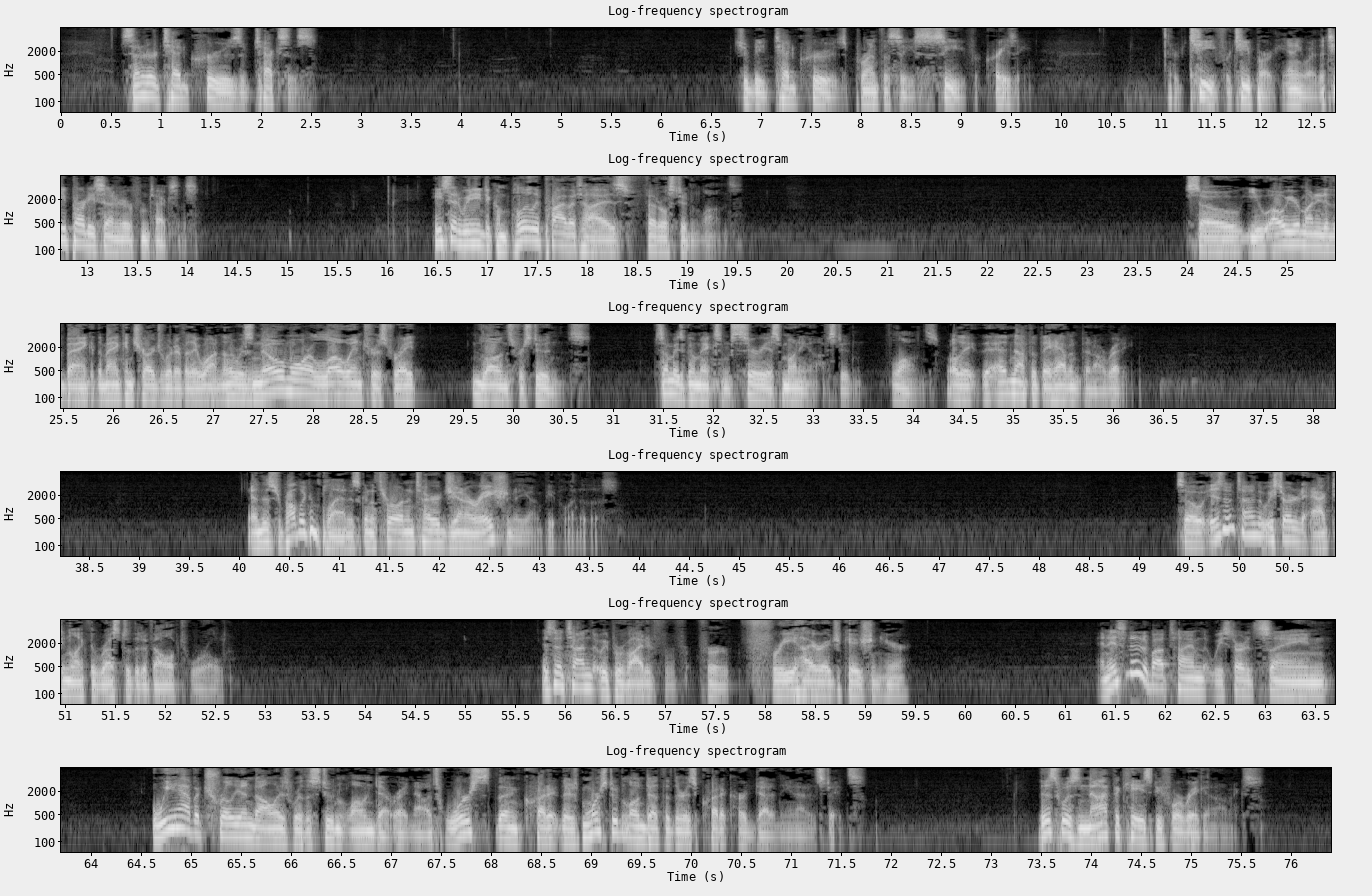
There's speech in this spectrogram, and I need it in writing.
Senator Ted Cruz of Texas Should be Ted Cruz, parentheses, C for crazy. Or T for Tea Party. Anyway, the Tea Party senator from Texas. He said we need to completely privatize federal student loans. So you owe your money to the bank, and the bank can charge whatever they want. In other words, no more low interest rate loans for students. Somebody's going to make some serious money off student loans. Well, they, they, not that they haven't been already. And this Republican plan is going to throw an entire generation of young people into this. So isn't it time that we started acting like the rest of the developed world? Isn't it time that we provided for, for free higher education here? And isn't it about time that we started saying, we have a trillion dollars worth of student loan debt right now. It's worse than credit. There's more student loan debt than there is credit card debt in the United States. This was not the case before Reaganomics.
